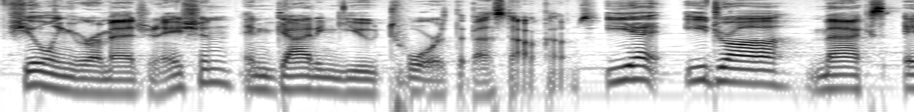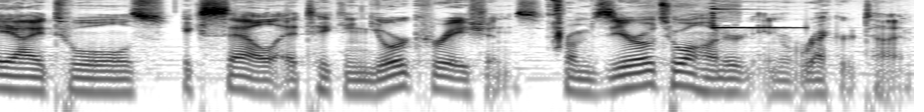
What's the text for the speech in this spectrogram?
fueling your imagination and guiding you toward the best outcomes. Yet, eDraw Max AI tools excel at taking your creations from 0 to 100 in record time.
